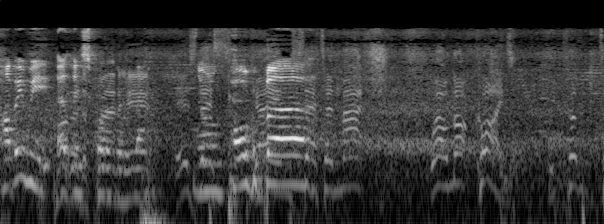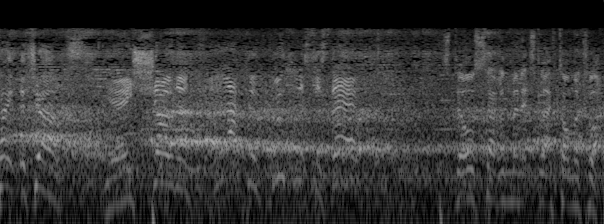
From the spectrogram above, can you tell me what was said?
happy we at Part least the got plan about here that. is No, this Pogba. set and match. Well, not quite. He couldn't take the chance. Yeah, he's shown a lack of ruthlessness there. Still seven minutes left on the clock.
